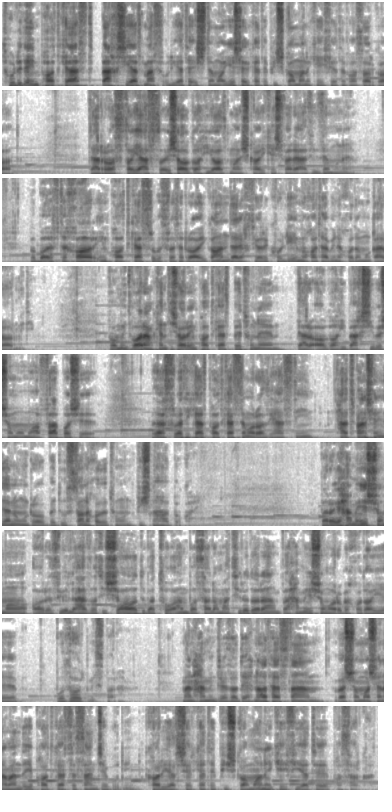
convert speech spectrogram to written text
تولید این پادکست بخشی از مسئولیت اجتماعی شرکت پیشگامان کیفیت پاسارگاد. در راستای افزایش آگاهی آزمایشگاه کشور عزیزمونه. و با افتخار این پادکست رو به صورت رایگان در اختیار کلیه مخاطبین خودمون قرار میدیم. و امیدوارم که انتشار این پادکست بتونه در آگاهی بخشی به شما موفق باشه و در صورتی که از پادکست ما راضی هستین حتما شنیدن اون رو به دوستان خودتون پیشنهاد بکنید برای همه شما آرزوی لحظاتی شاد و توأم با سلامتی رو دارم و همه شما رو به خدای بزرگ میسپارم. من همین رضا دهنات هستم و شما شنونده پادکست سنجه بودین. کاری از شرکت پیشگامان کیفیت پاسارگاد.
